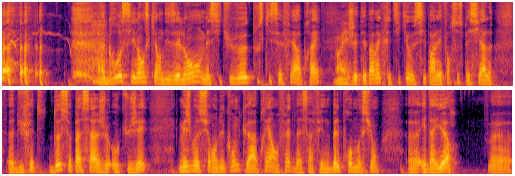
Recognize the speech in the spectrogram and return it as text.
un gros silence qui en disait long, mais si tu veux, tout ce qui s'est fait après, Ouais. été pas mal critiqué aussi par les forces spéciales euh, du fait de ce passage au QG, mais je me suis rendu compte qu'après, en fait, bah, ça a fait une belle promotion. Euh, et d'ailleurs, euh,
